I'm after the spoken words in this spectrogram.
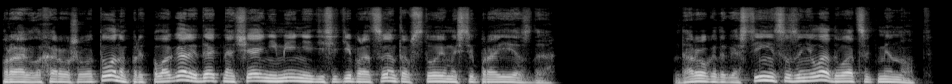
Правила хорошего тона предполагали дать на чай не менее 10% стоимости проезда. Дорога до гостиницы заняла 20 минут.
